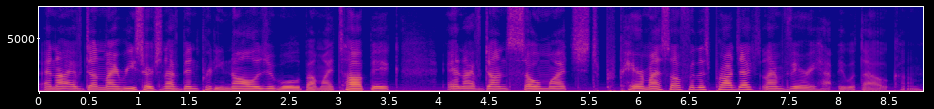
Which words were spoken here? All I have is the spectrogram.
and I've done my research and I've been pretty knowledgeable about my topic and I've done so much to prepare myself for this project, and I'm very happy with the outcome.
